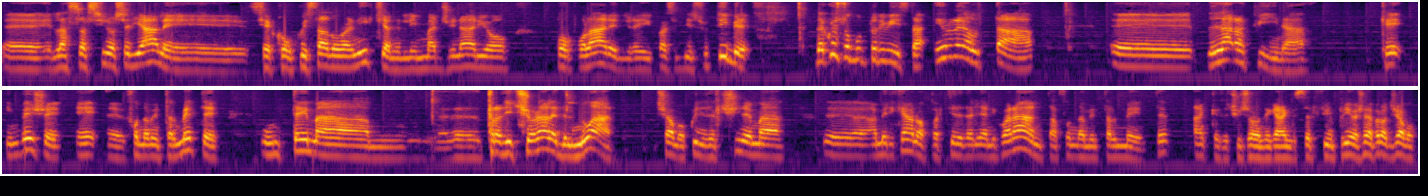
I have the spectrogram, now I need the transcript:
eh, l'assassino seriale si è conquistato una nicchia nell'immaginario popolare, direi quasi distruttibile. Da questo punto di vista, in realtà eh, la rapina, che invece è eh, fondamentalmente un tema mh, eh, tradizionale del noir, diciamo quindi del cinema eh, americano a partire dagli anni 40 fondamentalmente, anche se ci sono dei gangster film prima, cioè, però diciamo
